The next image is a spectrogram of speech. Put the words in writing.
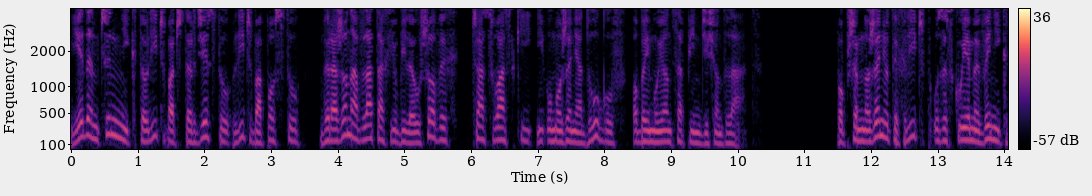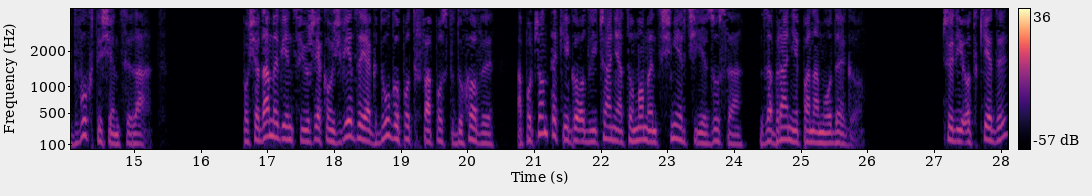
Jeden czynnik to liczba 40, liczba postu, wyrażona w latach jubileuszowych, czas łaski i umorzenia długów, obejmująca 50 lat. Po przemnożeniu tych liczb uzyskujemy wynik 2000 lat. Posiadamy więc już jakąś wiedzę, jak długo potrwa post duchowy, a początek jego odliczania to moment śmierci Jezusa, zabranie Pana Młodego. Czyli od kiedy?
